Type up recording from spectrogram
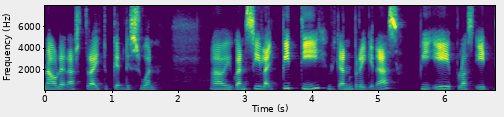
Now let us try to get this one. Uh, you can see like pt we can break it as pa plus at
